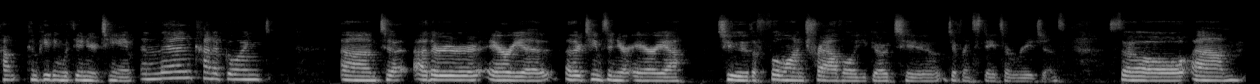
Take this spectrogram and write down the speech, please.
com competing within your team, and then kind of going um, to other area, other teams in your area to the full on travel, you go to different states or regions. So um,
